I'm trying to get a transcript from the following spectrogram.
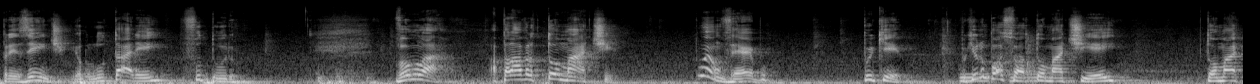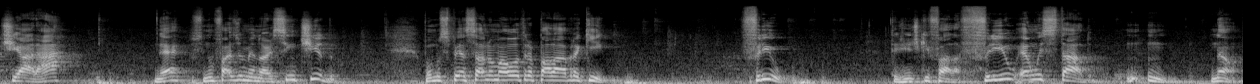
presente, eu lutarei, futuro. Vamos lá. A palavra tomate não é um verbo. Por quê? Porque eu não posso falar tomateei, tomateará, né? Isso não faz o menor sentido. Vamos pensar numa outra palavra aqui. Frio. Tem gente que fala frio é um estado. Uh -uh. Não,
